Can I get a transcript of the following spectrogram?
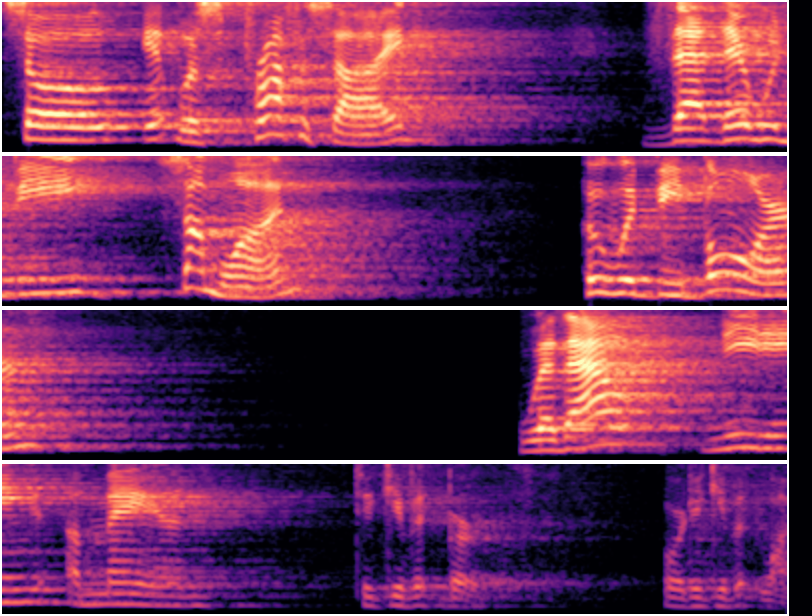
So it was prophesied that there would be someone who would be born without needing a man to give it birth or to give it life.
